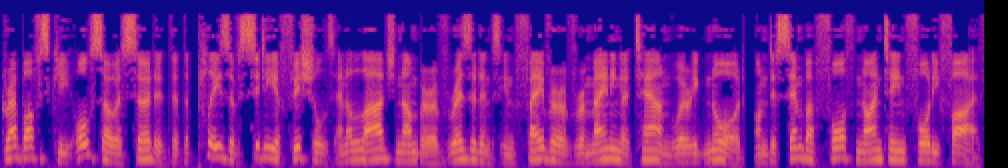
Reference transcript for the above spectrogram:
Grabowski also asserted that the pleas of city officials and a large number of residents in favor of remaining a town were ignored. On December 4, 1945,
